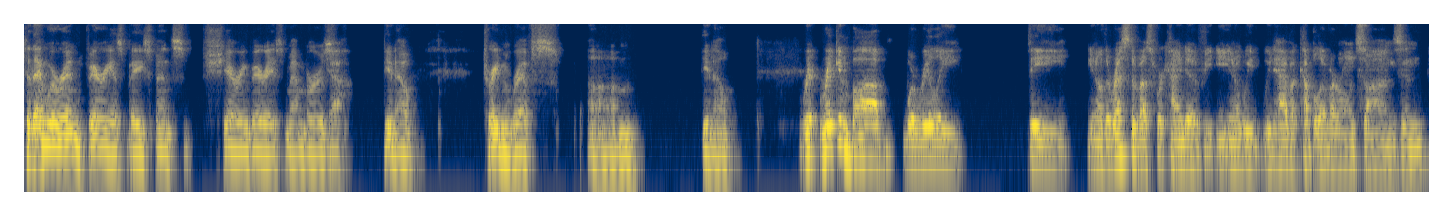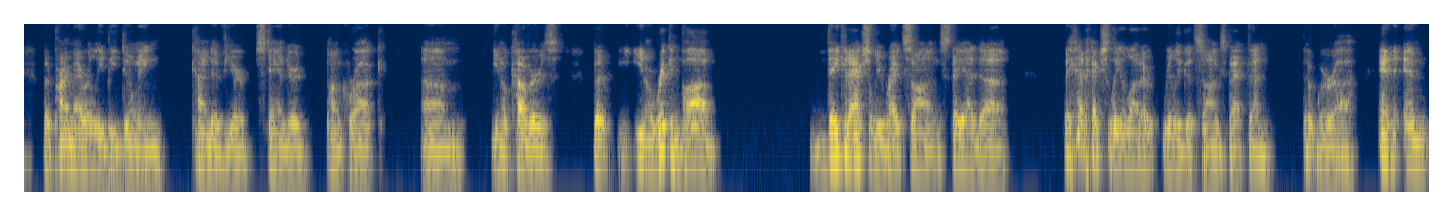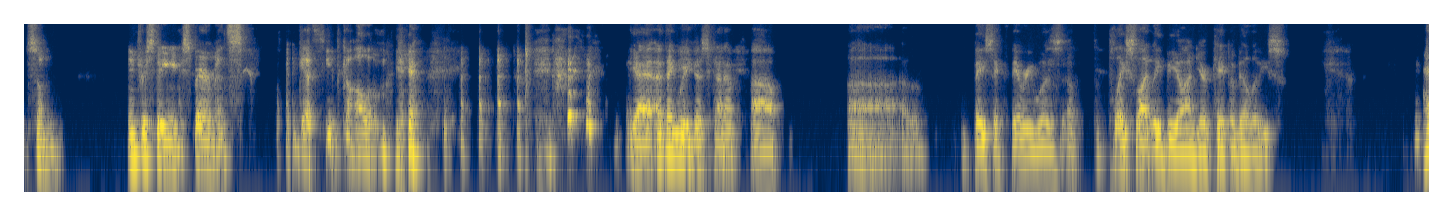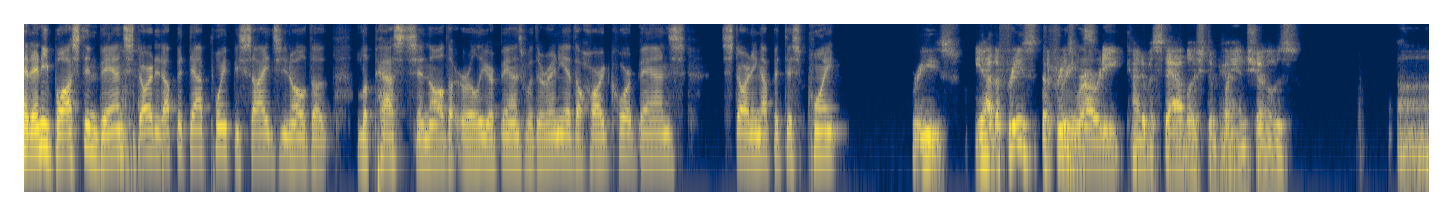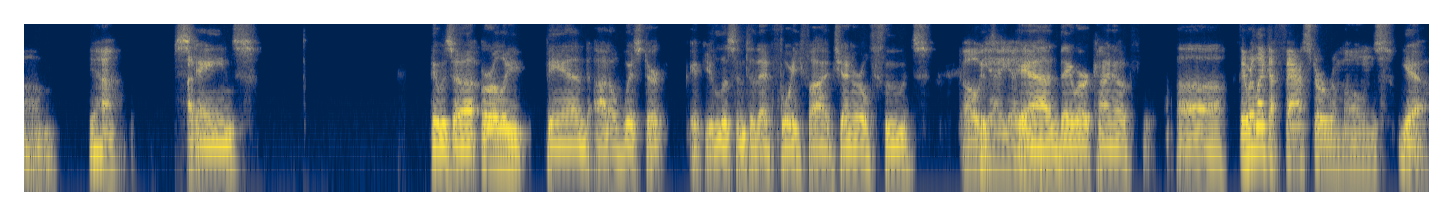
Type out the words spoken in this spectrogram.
to them, we were in various basements, sharing various members. yeah you know, trading riffs. Um, you know, Rick, Rick and Bob were really the you know the rest of us were kind of you know we'd we'd have a couple of our own songs and but primarily be doing kind of your standard punk rock um you know covers but you know Rick and Bob they could actually write songs they had uh they had actually a lot of really good songs back then that were uh and and some interesting experiments I guess you'd call them. yeah, yeah. I think we just kind of uh, uh, basic theory was a play slightly beyond your capabilities. Had any Boston bands started up at that point besides, you know, the La Pestes and all the earlier bands? Were there any of the hardcore bands starting up at this point? Freeze. Yeah, the freeze, The the, freeze, were already kind of established and Yeah. playing shows. Um, Yeah, Stains. There was a early band out of Worcester. If you listen to that 45 General Foods, Oh yeah, yeah, yeah. and they were kind of uh They were like a faster Ramones. yeah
